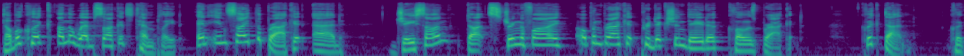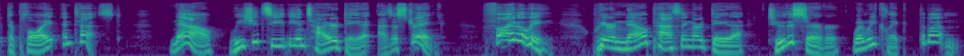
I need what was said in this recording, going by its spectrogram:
Double-click on the WebSockets template and inside the bracket add json.stringify open bracket prediction data close bracket. Click Done. Click Deploy and Test. Now we should see the entire data as a string. Finally! We are now passing our data to the server when we click the button.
